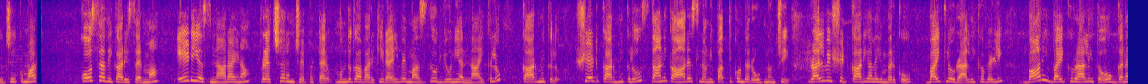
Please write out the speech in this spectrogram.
Vijay Kumar కోశాధికారి శర్మ ఏడీఎస్ నారాయణ ప్రచారం చేపట్టారు. ముందుగా వారికి రైల్వే మజ్దూర్ యూనియన్ నాయకులు కార్మికులు షెడ్ కార్మికులు స్థానిక ఆర్ఎస్లోని పత్తికొండ రోడ్ నుంచి రైల్వే షెడ్ కార్యాలయం వరకు బైక్లో ర్యాలీగా వెళ్ళి భారీ బైక్ ర్యాలీతో ఘన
